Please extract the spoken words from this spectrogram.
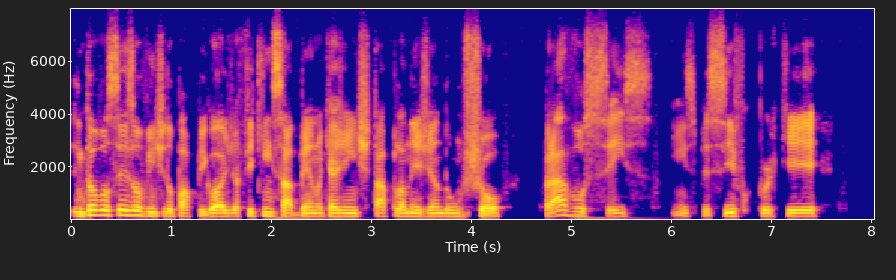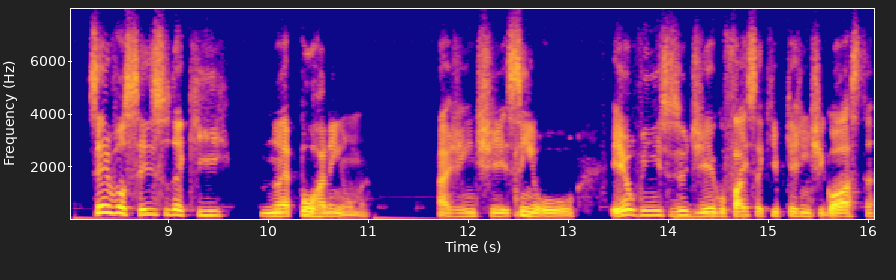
Então vocês, ouvintes do Papo Bigode, já fiquem sabendo que a gente tá planejando um show para vocês em específico, porque sem vocês isso daqui não é porra nenhuma. A gente, sim, o eu, Vinícius e o Diego faz isso aqui porque a gente gosta,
